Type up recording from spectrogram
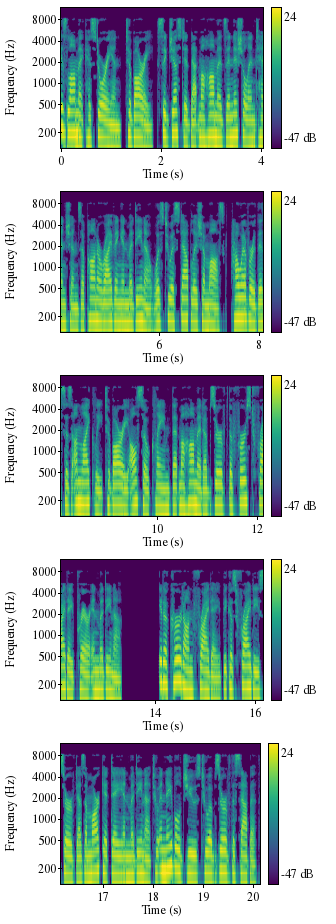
Islamic historian, Tabari, suggested that Muhammad's initial intentions upon arriving in Medina was to establish a mosque, however this is unlikely Tabari also claimed that Muhammad observed the first Friday prayer in Medina. It occurred on Friday because Friday served as a market day in Medina to enable Jews to observe the Sabbath.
